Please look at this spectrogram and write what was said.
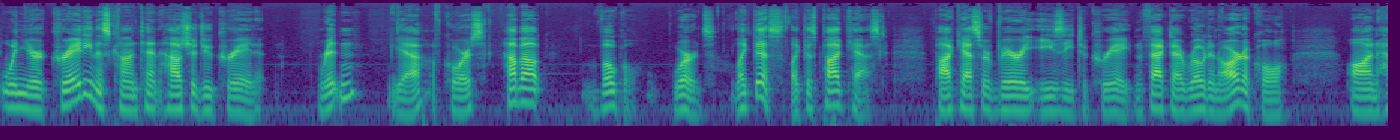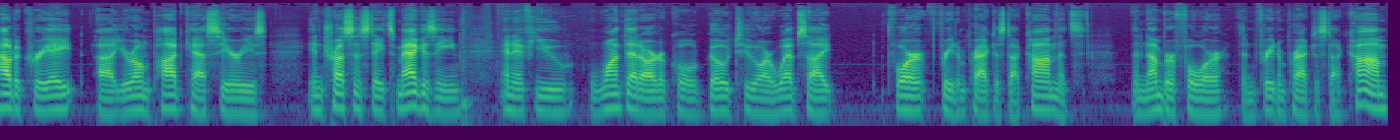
When you're creating this content, how should you create it? Written? Yeah, of course. How about vocal words like this, like this podcast? Podcasts are very easy to create. In fact, I wrote an article on how to create uh, your own podcast series in Trust and Estates Magazine. And if you want that article, go to our website for freedompractice.com. That's the number four, then freedompractice.com,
